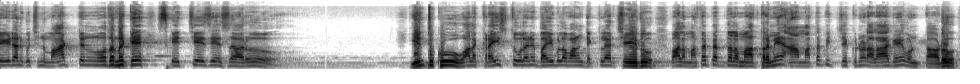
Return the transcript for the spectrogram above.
చేయడానికి వచ్చిన మార్టిన్ లోదర్నకే స్కెచ్ చేసేశారు. ఎందుకు? వాళ్ళ క్రైస్తవులని బైబిల్ వాళ్ళని డిక్లేర్ చేయదు. వాళ్ళ మత పెద్దలు మాత్రమే ఆ మత పిచ్చెక్కునోడు అలాగే ఉంటాడు.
